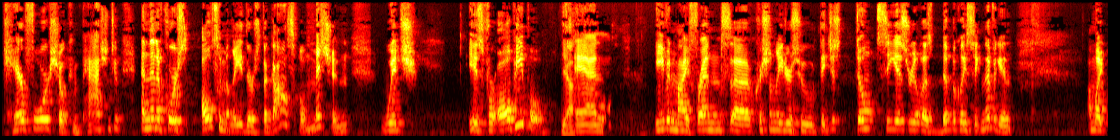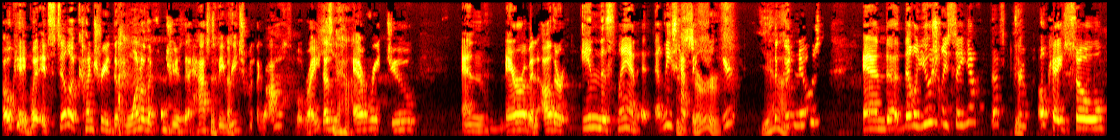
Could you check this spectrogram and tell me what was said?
care for, show compassion to. And then, of course, ultimately, there's the gospel mission, which is for all people. Yeah. And even my friends, uh, Christian leaders who they just don't see Israel as biblically significant. I'm like, okay, but it's still a country that one of the countries that has to be reached with the gospel, right? Doesn't yeah. every Jew and Arab and other in this land at least have to hear yeah. the good news? and uh, they'll usually say, "Yeah, that's true." Yeah. Okay, so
